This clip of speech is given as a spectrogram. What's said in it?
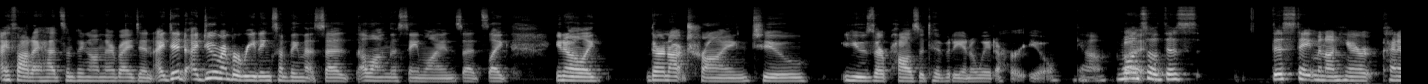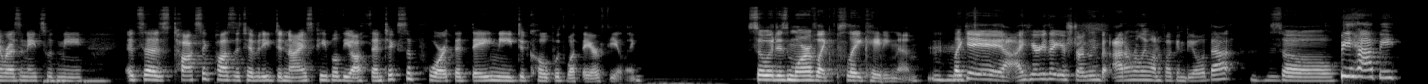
I thought I had something on there, but I didn't. I did. I do remember reading something that said along the same lines. That's like, you know, like they're not trying to use their positivity in a way to hurt you. Yeah. Well, and so this this statement on here kind of resonates with me. It says toxic positivity denies people the authentic support that they need to cope with what they are feeling. So it is more of like placating them. Mhm. Like, yeah, yeah, yeah, I hear that you're struggling, but I don't really want to fucking deal with that. Mhm. So be happy.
